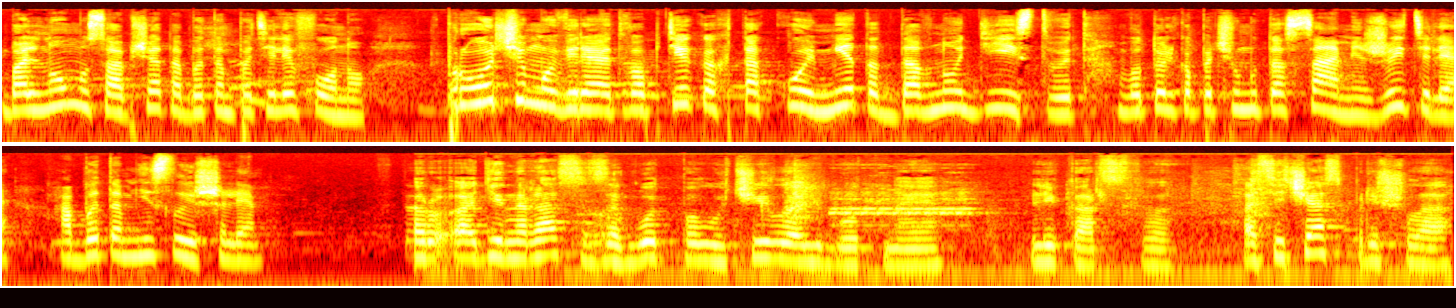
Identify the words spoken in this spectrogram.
больному сообщат об этом по телефону. Впрочем, уверяют в аптеках, такой метод давно действует. Вот только почему-то сами жители об этом не слышали. Один раз за год получила льготное лекарство, а сейчас пришла,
